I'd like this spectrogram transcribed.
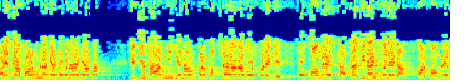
और इसका फॉर्मूला कैसे बनाया गया था? कि जिस आदमी के नाम पर सबसे ज़्यादा वोट पड़ेंगे, वो कांग्रेस का प्रेसिडेंट बनेगा और कांग्रेस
